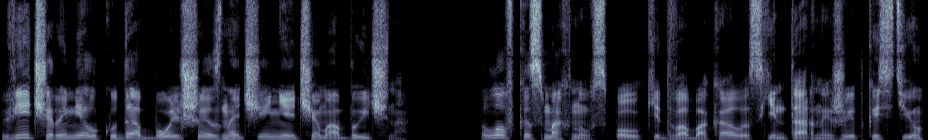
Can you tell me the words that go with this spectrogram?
вечер имел куда большее значение, чем обычно. Ловко смахнув с полки два бокала с янтарной жидкостью,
